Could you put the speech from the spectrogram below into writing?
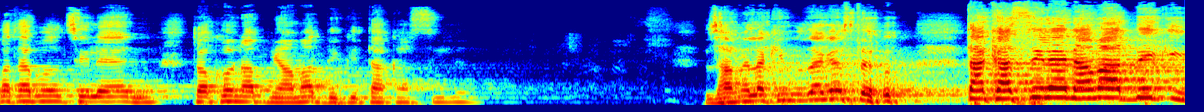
কথা বলছিলেন, তখন আপনি আমার দিকে তাকাচ্ছিলেন। ঝামেলা কি বোঝা গেছে তাকাচ্ছিলেন আমার দিকে,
